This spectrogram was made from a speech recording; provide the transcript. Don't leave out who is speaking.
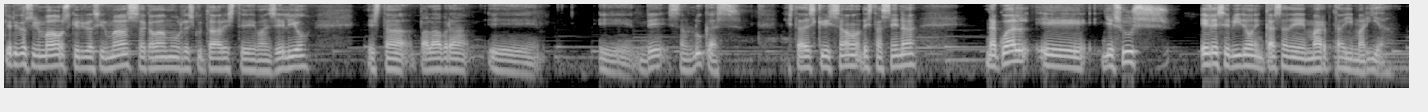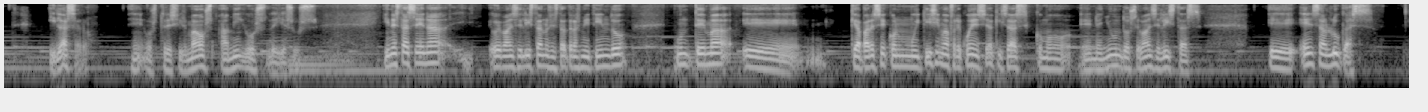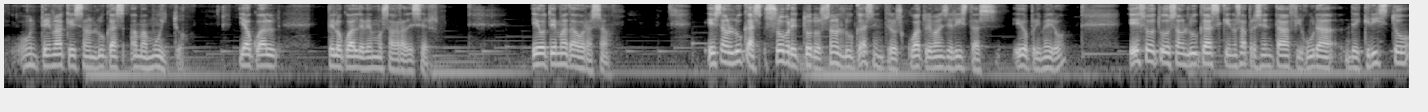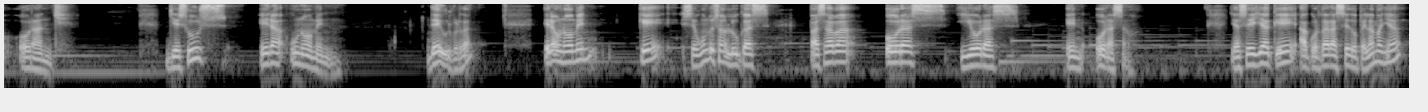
Speaker 1: Queridos irmãos, queridas irmãs, acabamos de escuchar este evangelio, esta palabra eh, eh, de San Lucas, esta descripción de esta cena, la cual eh, Jesús es recibido en casa de Marta y María y Lázaro, los tres hermanos amigos de Jesús. Y en esta cena, el evangelista nos está transmitiendo un tema que aparece con muchísima frecuencia, quizás como en dos evangelistas, eh, en San Lucas, un tema que San Lucas ama mucho y al cual, pelo cual debemos agradecer. Es el tema da oración. Es San Lucas, sobre todo San Lucas, entre los cuatro evangelistas, es el primero, es sobre todo San Lucas que nos presenta la figura de Cristo orante. Jesús era un hombre, Deus, ¿verdad? Era un hombre que, segundo San Lucas, pasaba horas y horas en oración. Ya sea que acordara cedo pela mañana,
